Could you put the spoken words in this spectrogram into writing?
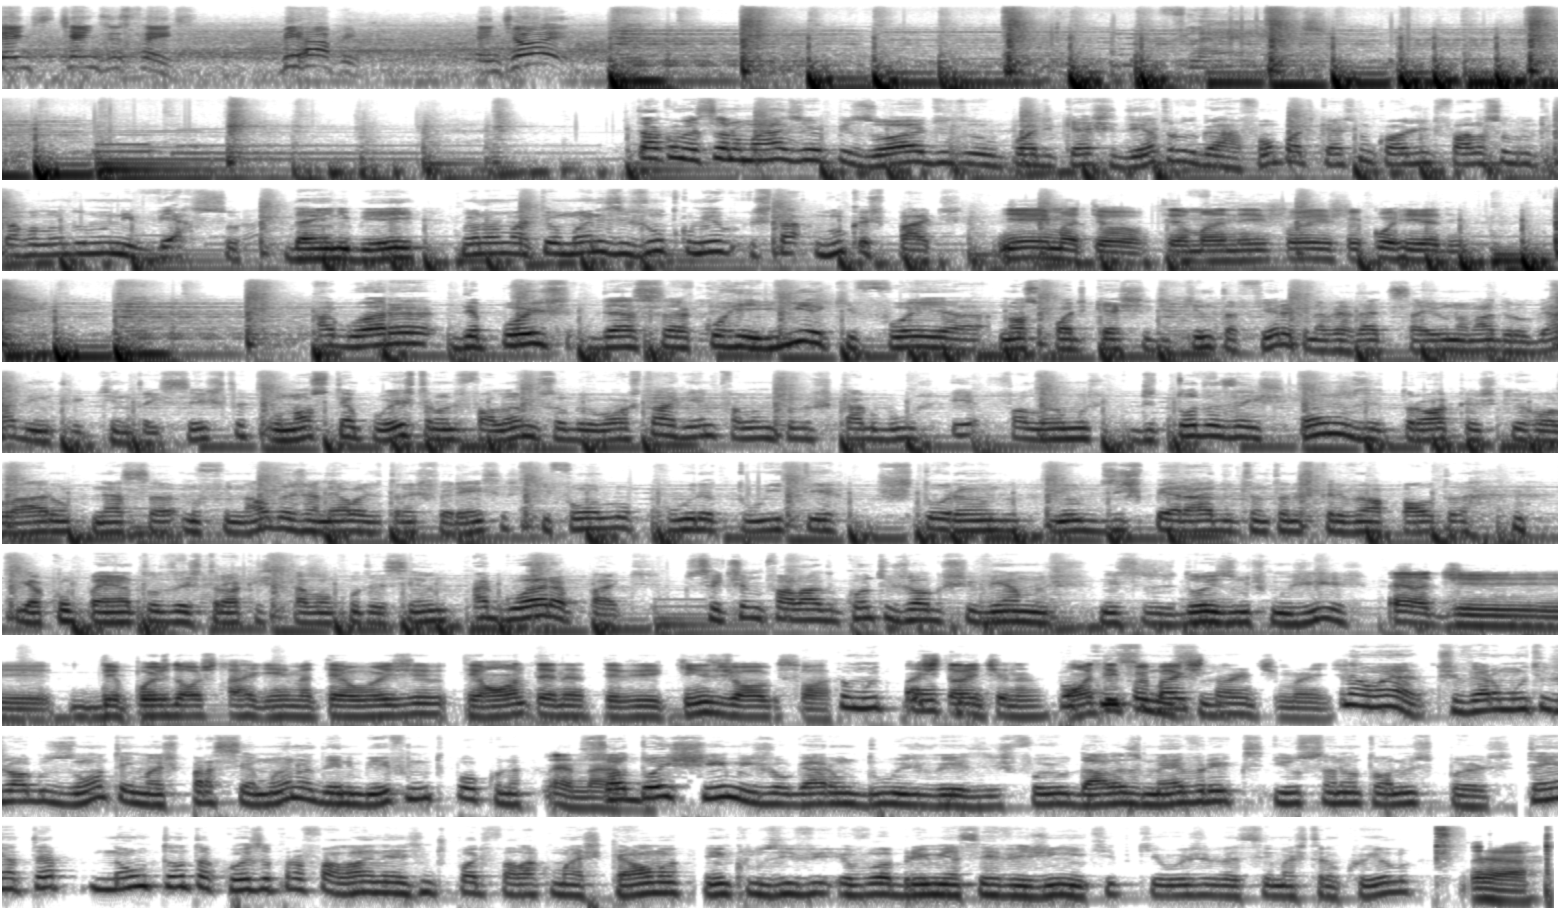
Change, change his face. Be happy. Enjoy. Tá começando mais um episódio do podcast Dentro do Garrafão, podcast no qual a gente fala sobre o que tá rolando no universo da NBA. Meu nome é Matheus Manes e junto comigo está Lucas Patti. E aí, Matheus? Semana aí foi, foi corrida, hein? Agora, depois dessa correria que foi a nosso podcast de quinta-feira, que na verdade saiu na madrugada, entre quinta e sexta, o nosso tempo extra, onde falamos sobre o All-Star Game, falamos sobre o Chicago Bulls e falamos de todas as 11 trocas que rolaram nessa no final da janela de transferências, que foi uma loucura, Twitter estourando e eu desesperado tentando escrever uma pauta e acompanhar todas as trocas que estavam acontecendo. Agora, Paty, você tinha me falado quantos jogos tivemos nesses dois últimos dias? É, de depois do All-Star Game até hoje, até ontem, né? Teve 15 jogos só. Foi muito bastante, pouco. né? Ontem foi bastante, assim. mas. Não, é, tiveram muitos jogos ontem, mas pra semana da NBA foi muito pouco, né? É, só dois times jogaram duas vezes. Foi o Dallas Mavericks e o San Antonio Spurs. Tem até não tanta coisa para falar, né? A gente pode falar com mais calma. Inclusive, eu vou abrir minha cervejinha aqui, porque hoje vai ser mais tranquilo. É.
